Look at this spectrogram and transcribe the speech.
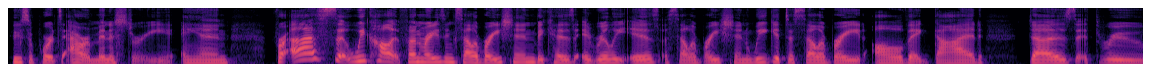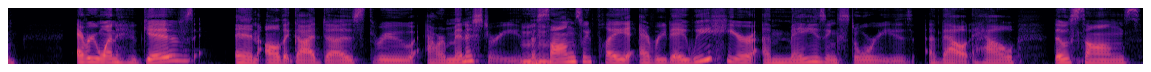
who supports our ministry. And for us, we call it fundraising celebration because it really is a celebration. We get to celebrate all that God does through everyone who gives and all that God does through our ministry. The songs we play every day, we hear amazing stories about how those songs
